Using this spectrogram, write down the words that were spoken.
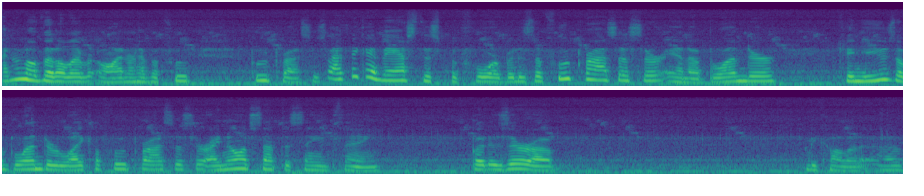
I don't know that I'll ever. Oh, I don't have a food food processor. I think I've asked this before, but is a food processor and a blender? Can you use a blender like a food processor? I know it's not the same thing, but is there a what do you call it? A,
